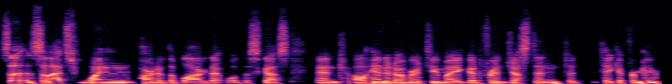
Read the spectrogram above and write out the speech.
So, so that's one part of the blog that we'll discuss. And I'll hand it over to my good friend Justin to take it from here.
